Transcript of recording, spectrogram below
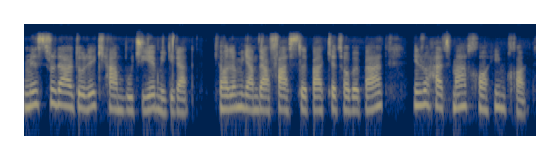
مصر رو در دوره کمبوجیه می‌گیرن. که حالا میگم در فصل بعد کتاب بعد این رو حتما خواهیم خواند.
